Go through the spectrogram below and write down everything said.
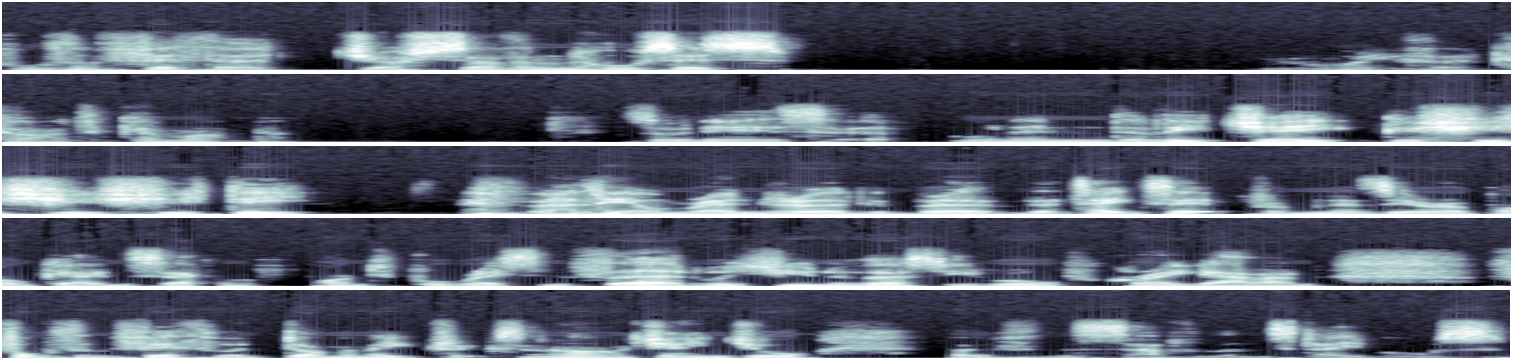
fourth and fifth are Josh Sutherland horses wait for the car to come up. So it is Unendelice Gashishishiti Leon Renderberg that takes it from Nazira Polka in second for Pontypool Racing. Third was University Rule for Craig Allen. Fourth and fifth were Dominatrix and Archangel, both of the Sutherland stables.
